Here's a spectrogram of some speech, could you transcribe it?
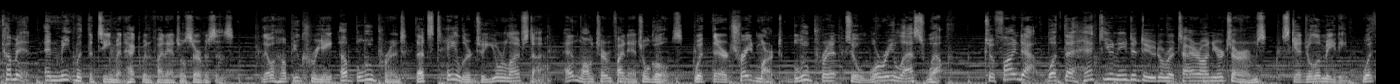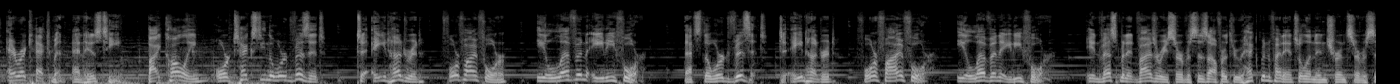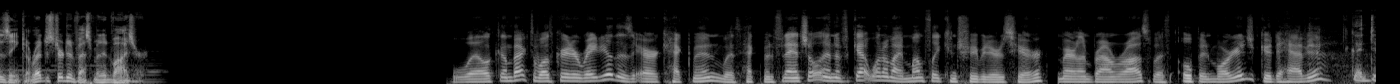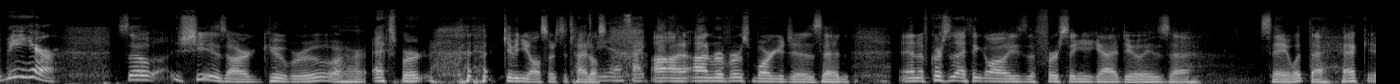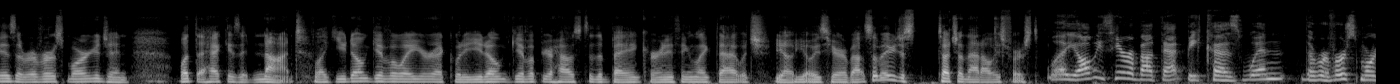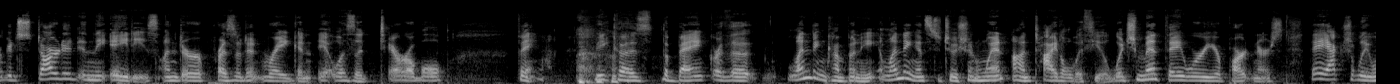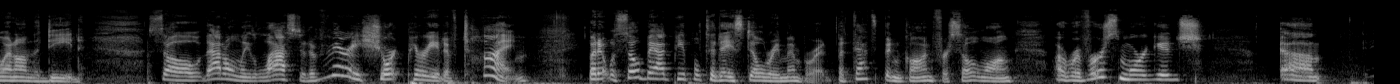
Come in and meet with the team at Heckman Financial Services. They'll help you create a blueprint that's tailored to your lifestyle and long term financial goals with their trademarked blueprint to worry less wealth. To find out what the heck you need to do to retire on your terms, schedule a meeting with Eric Heckman and his team by calling or texting the word visit to 800 454 1184. That's the word visit to 800 454 1184. Investment advisory services offered through Heckman Financial and Insurance Services Inc., a registered investment advisor. Welcome back to Wealth Creator Radio. This is Eric Heckman with Heckman Financial, and I've got one of my monthly contributors here, Marilyn Brown Ross with Open Mortgage. Good to have you. Good to be here. So she is our guru or our expert, giving you all sorts of titles yes, I- on, on reverse mortgages, and and of course I think always the first thing you gotta do is uh, say what the heck is a reverse mortgage and what the heck is it not like you don't give away your equity you don't give up your house to the bank or anything like that which you know you always hear about so maybe just touch on that always first Well, you always hear about that because when the reverse mortgage started in the 80s under President Reagan, it was a terrible thing because the bank or the lending company, lending institution went on title with you, which meant they were your partners. They actually went on the deed. So that only lasted a very short period of time. But it was so bad, people today still remember it. But that's been gone for so long. A reverse mortgage um,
